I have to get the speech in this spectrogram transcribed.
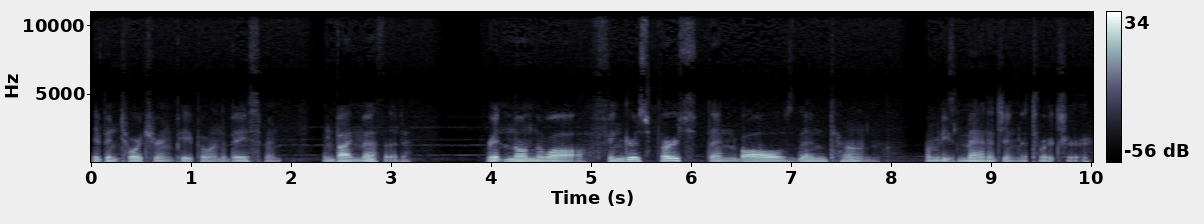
They've been torturing people in the basement, and by method. Written on the wall, fingers first, then balls, then tongue. Somebody's managing the torture,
